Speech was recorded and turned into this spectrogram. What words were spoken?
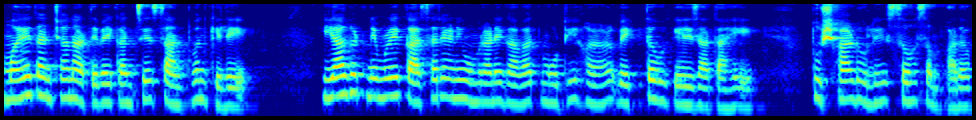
मयतांच्या नातेवाईकांचे सांत्वन केले. या घटनेमुळे कासारे आणि उमराणे गावात मोठी हळहळ व्यक्त केली जात आहे. तुषार ढोले सहसंपादक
